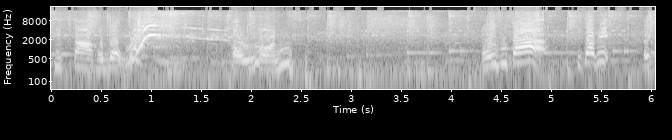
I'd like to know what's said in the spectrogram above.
พี่ต้าเขาบอกว่าเขางอนเอ้ยพี่ต้าพี่ต้าพี่เอ้ย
